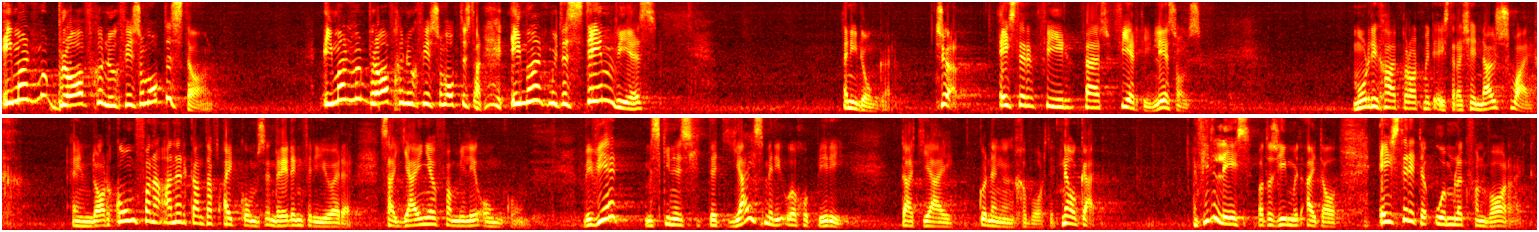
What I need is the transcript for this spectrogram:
Iemand moet braaf genoeg wees om op te staan. Iemand moet braaf genoeg wees om op te staan. Iemand moet 'n stem wees in die donker. So, Ester 4 vers 14. Lees ons. Mordegai praat met Ester. As jy nou swyg en daar kom van 'n ander kant af uitkoms in redding vir die Jode, sal jy en jou familie omkom. Wie weet, miskien is dit juis met die oog op hierdie dat jy koningin geword het. Nou oké. Okay. 'n Vierde les wat ons hier moet uithaal. Ester het 'n oomblik van waarheid.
